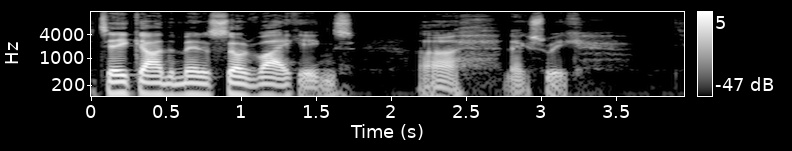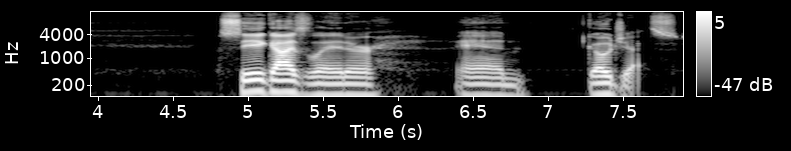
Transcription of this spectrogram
to take on the Minnesota Vikings uh, next week. See you guys later, and go Jets.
